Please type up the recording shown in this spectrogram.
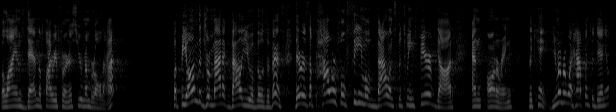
The lion's den, the fiery furnace, you remember all that. But beyond the dramatic value of those events, there is a powerful theme of balance between fear of God and honoring the king. Do you remember what happened to Daniel?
